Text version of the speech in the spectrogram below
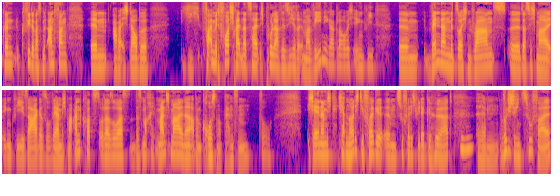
Können viele was mit anfangen. Ähm, aber ich glaube, ich, vor allem mit fortschreitender Zeit, ich polarisiere immer weniger, glaube ich, irgendwie. Ähm, wenn dann mit solchen Rants, äh, dass ich mal irgendwie sage, so wer mich mal ankotzt oder sowas, das mache ich manchmal, ne, aber im Großen und Ganzen so. Ich erinnere mich, ich habe neulich die Folge ähm, zufällig wieder gehört, ähm, wirklich durch einen Zufall.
